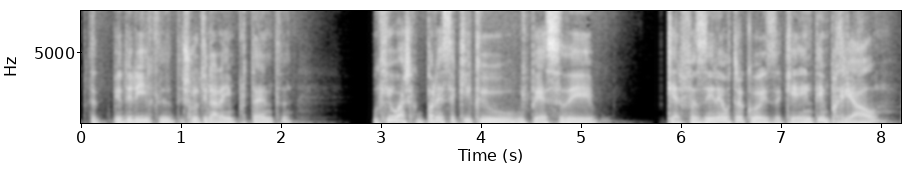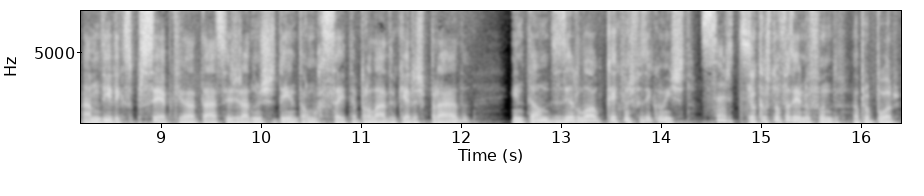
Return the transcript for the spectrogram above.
Portanto, eu diria que escrutinar é importante. O que eu acho que parece aqui que o PSD quer fazer é outra coisa, que é em tempo real, à medida que se percebe que já está a ser gerado um excedente ou uma receita para lá do que era esperado, então dizer logo o que é que vamos fazer com isto. Certo. Que é o que eu estou a fazer, no fundo, a propor.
